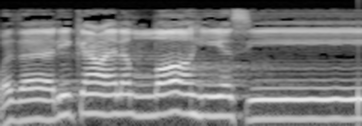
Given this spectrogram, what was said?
وذلك على الله يسير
